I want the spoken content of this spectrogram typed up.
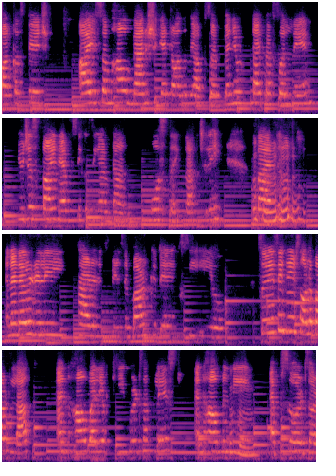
podcast page i somehow managed to get all the way up. So when you type my full name you just find every single thing i've done. Most things actually. But um, and I never really had an experience in marketing, CEO. So basically, it's all about luck and how well your keywords are placed and how many mm-hmm. episodes, or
